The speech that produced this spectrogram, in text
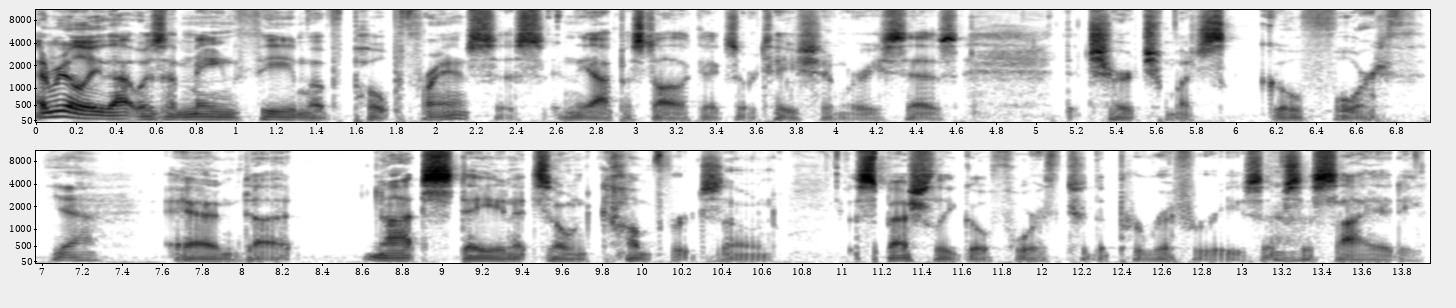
And really, that was a main theme of Pope Francis in the Apostolic Exhortation, where he says the church must go forth. Yeah. And uh, not stay in its own comfort zone especially go forth to the peripheries of society.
